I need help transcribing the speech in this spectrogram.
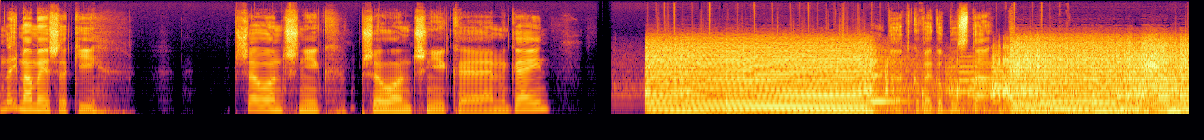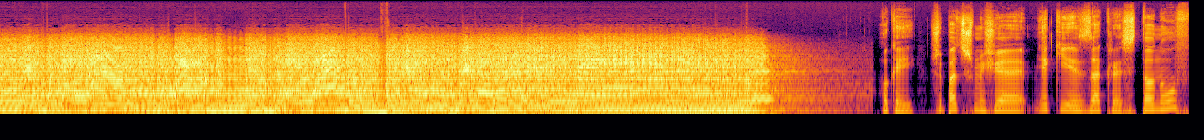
No i mamy jeszcze taki przełącznik, przełącznik gain. Dodatkowego boosta. Ok, przypatrzmy się, jaki jest zakres tonów.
